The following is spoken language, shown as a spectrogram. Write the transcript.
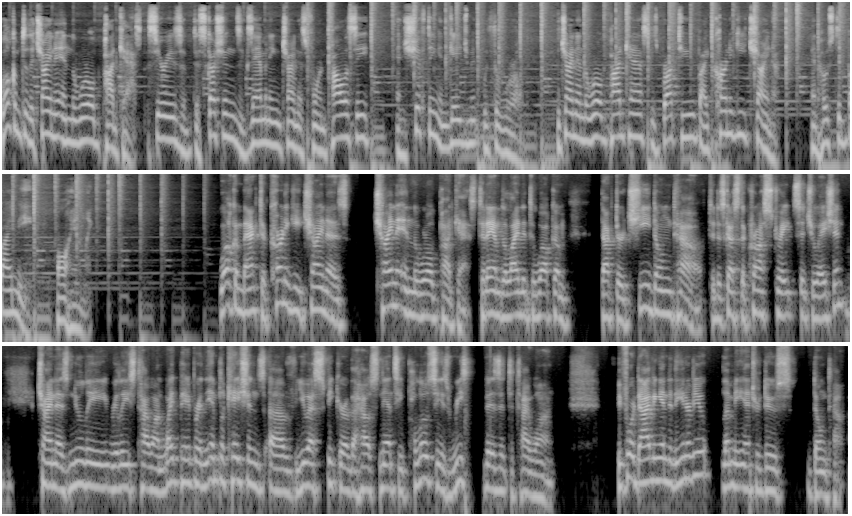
Welcome to the China in the World podcast, a series of discussions examining China's foreign policy and shifting engagement with the world. The China in the World podcast is brought to you by Carnegie China and hosted by me, Paul Haenle. Welcome back to Carnegie China's China in the World podcast. Today I'm delighted to welcome Dr. Qi Dong Tao to discuss the cross strait situation China's newly released Taiwan white paper and the implications of U.S. Speaker of the House Nancy Pelosi's recent visit to Taiwan. Before diving into the interview, let me introduce Dong Tao.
